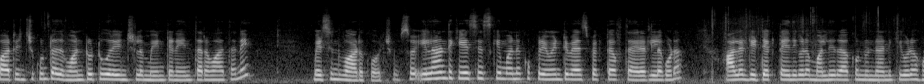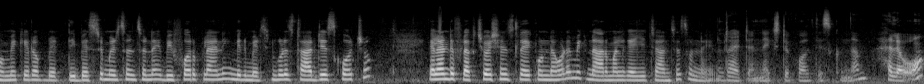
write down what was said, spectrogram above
పాటించుకుంటూ అది వన్ టు టూ రేంజ్లో మెయింటైన్ అయిన తర్వాతనే మెడిసిన్ వాడుకోవచ్చు. సో ఇలాంటి కేసెస్కి మనకు ప్రివెంటివ్ ఆస్పెక్ట్ ఆఫ్ థైరాయిడ్లో కూడా ఆల్రెడీ డిటెక్ట్ అయింది కూడా మళ్ళీ రాకుండా ఉండడానికి కూడా Homeocare of the best medicines ఉన్నాయి. బిఫోర్ ప్లానింగ్ మీరు మెడిసిన్ కూడా స్టార్ట్ చేసుకోవచ్చు. ఎలాంటి ఫ్లక్చువేషన్స్ లేకుండా కూడా మీకు నార్మల్గా అయ్యే ఛాన్సెస్ ఉన్నాయి. రైట్ అండి నెక్స్ట్ కాల్ తీసుకుందాం. హలో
